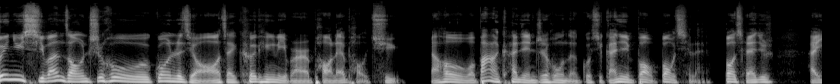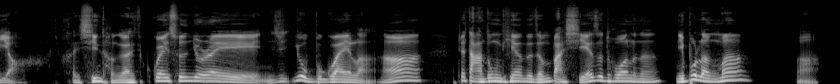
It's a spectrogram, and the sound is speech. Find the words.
闺女洗完澡之后，光着脚在客厅里边跑来跑去然后我爸看见之后呢，过去赶紧抱抱起来，抱起来就是，哎呀，就很心疼啊，乖孙女哎，你这又不乖了啊！这大冬天的怎么把鞋子脱了呢？你不冷吗？啊！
